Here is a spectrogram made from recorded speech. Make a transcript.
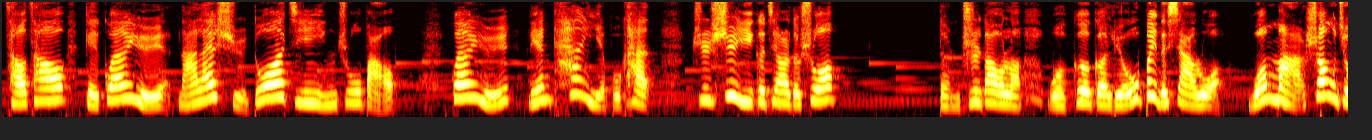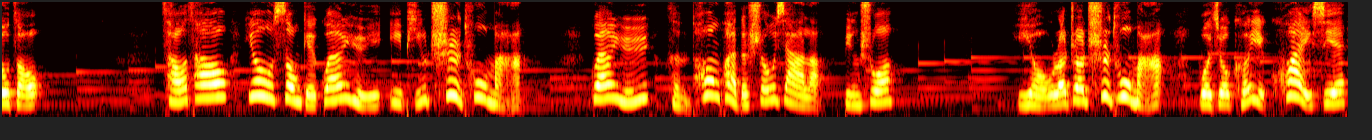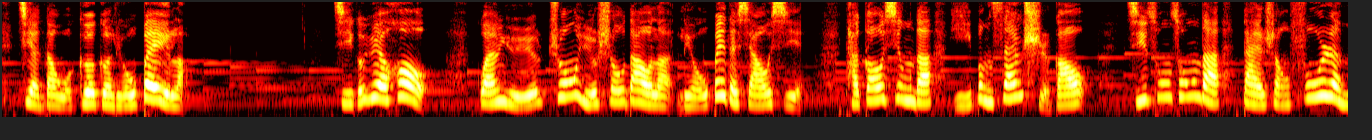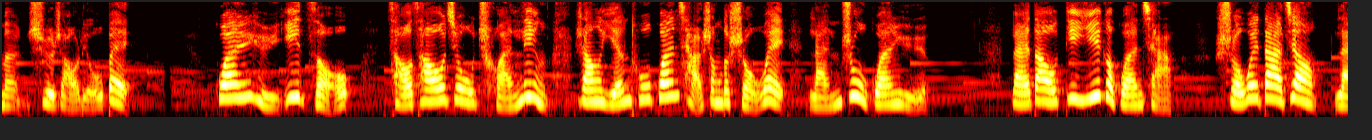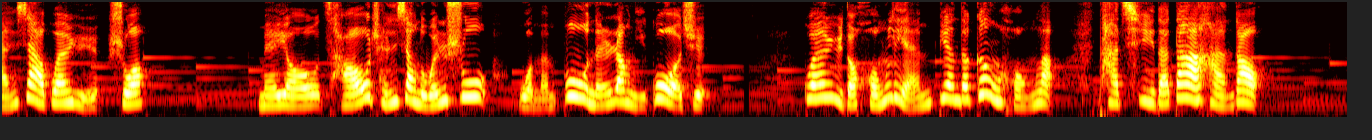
曹操给关羽拿来许多金银珠宝，关羽连看也不看，只是一个劲儿地说：“等知道了我哥哥刘备的下落，我马上就走。”曹操又送给关羽一匹赤兔马，关羽很痛快地收下了，并说。有了这赤兔马，我就可以快些见到我哥哥刘备了。几个月后，关羽终于收到了刘备的消息，他高兴得一蹦三尺高，急匆匆地带上夫人们去找刘备。关羽一走，曹操就传令让沿途关卡上的守卫拦住关羽。来到第一个关卡。守卫大将拦下关羽，说：“没有曹丞相的文书，我们不能让你过去。”关羽的红脸变得更红了，他气得大喊道：“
